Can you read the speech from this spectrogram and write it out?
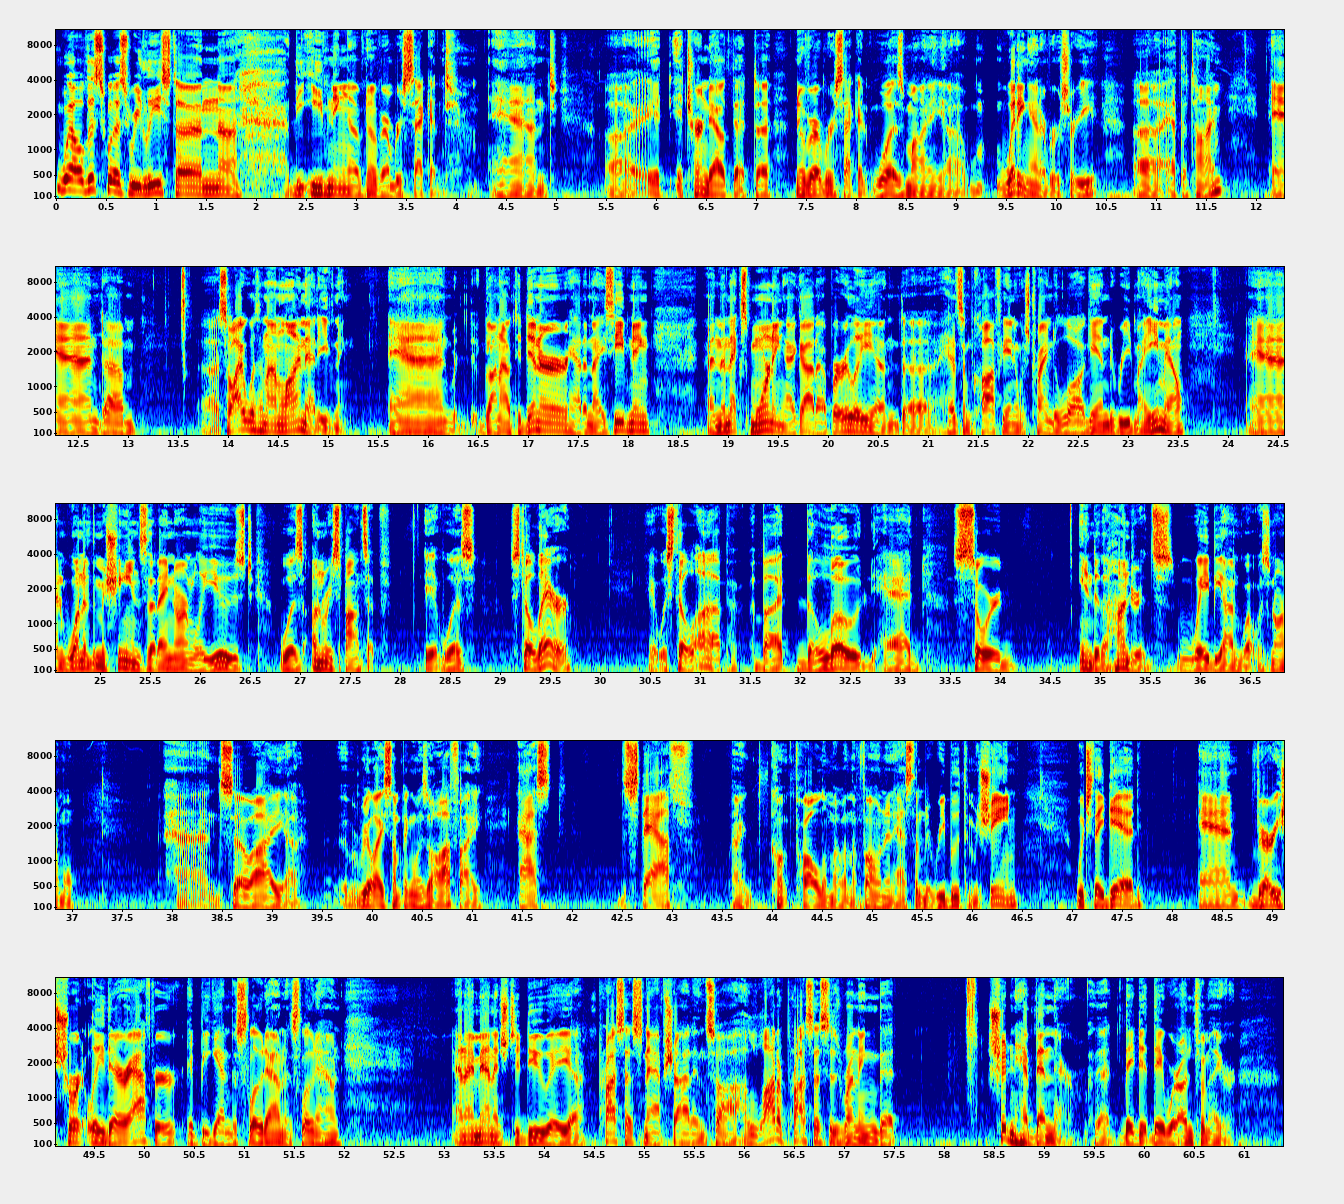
Well, this was released on uh, the evening of November 2nd. And uh, it, it, turned out that uh, November 2nd was my uh, wedding anniversary uh, at the time. And um, uh, so I wasn't online that evening and gone out to dinner, had a nice evening. And the next morning, I got up early and had some coffee and was trying to log in to read my email. And one of the machines that I normally used was unresponsive. It was still there, it was still up, but the load had soared into the hundreds, way beyond what was normal. And so I uh, realized something was off. I asked the staff, I called them up on the phone and asked them to reboot the machine, which they did. And very shortly thereafter, it began to slow down and slow down. And I managed to do a uh, process snapshot and saw a lot of processes running that shouldn't have been there, that they, did, they were unfamiliar.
